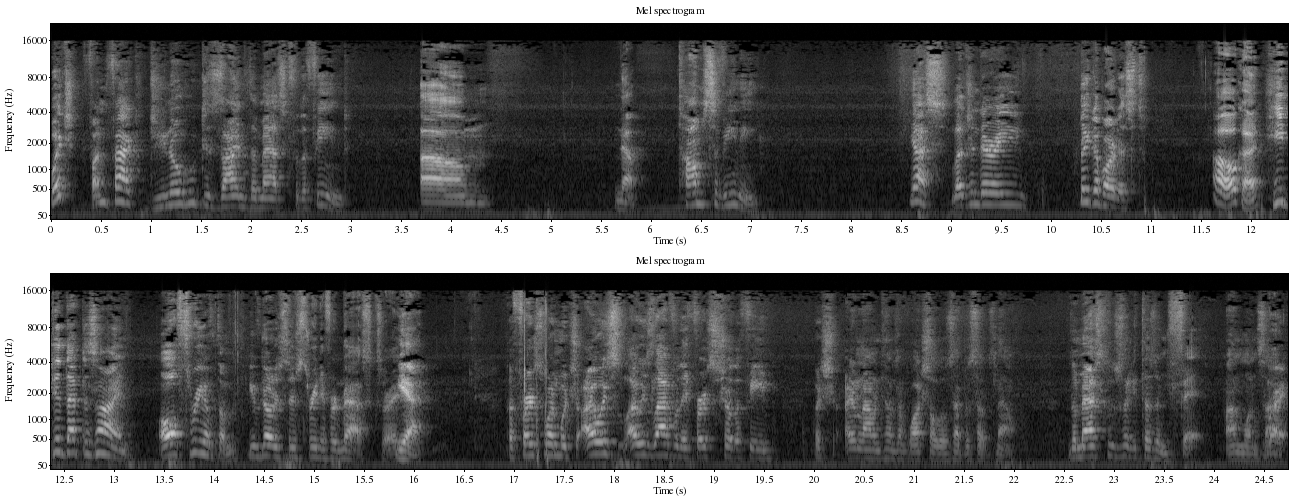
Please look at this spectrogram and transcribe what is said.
Which, fun fact, do you know who designed the mask for the Fiend? um. No. Tom Savini. Yes, legendary makeup artist. Oh, okay. He did that design. All three of them. You've noticed there's three different masks, right? Yeah. The first one, which I always I always laugh when they first show the Fiend, which I don't know how many times I've watched all those episodes now. The mask looks like it doesn't fit on one side. Right.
